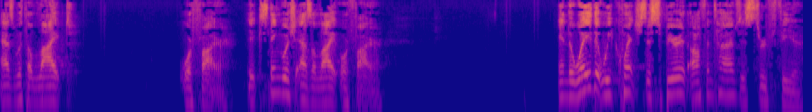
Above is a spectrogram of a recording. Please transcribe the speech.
as with a light or fire. Extinguish as a light or fire. And the way that we quench the Spirit oftentimes is through fear.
